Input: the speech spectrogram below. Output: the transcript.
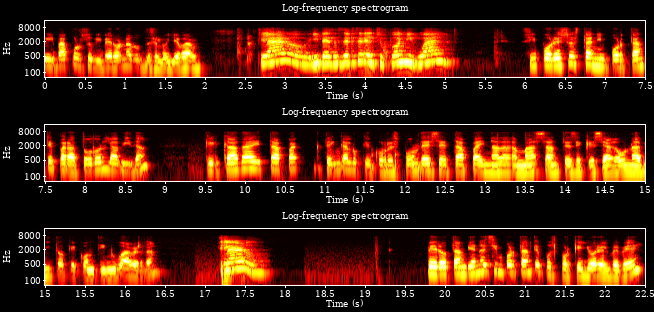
y, va por su biberón a donde se lo llevaron. Claro, y deshacerse del chupón igual. Sí, por eso es tan importante para todo en la vida que cada etapa tenga lo que corresponde a esa etapa y nada más antes de que se haga un hábito que continúa, ¿verdad? Claro. Pero también es importante, pues, porque llora el bebé,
